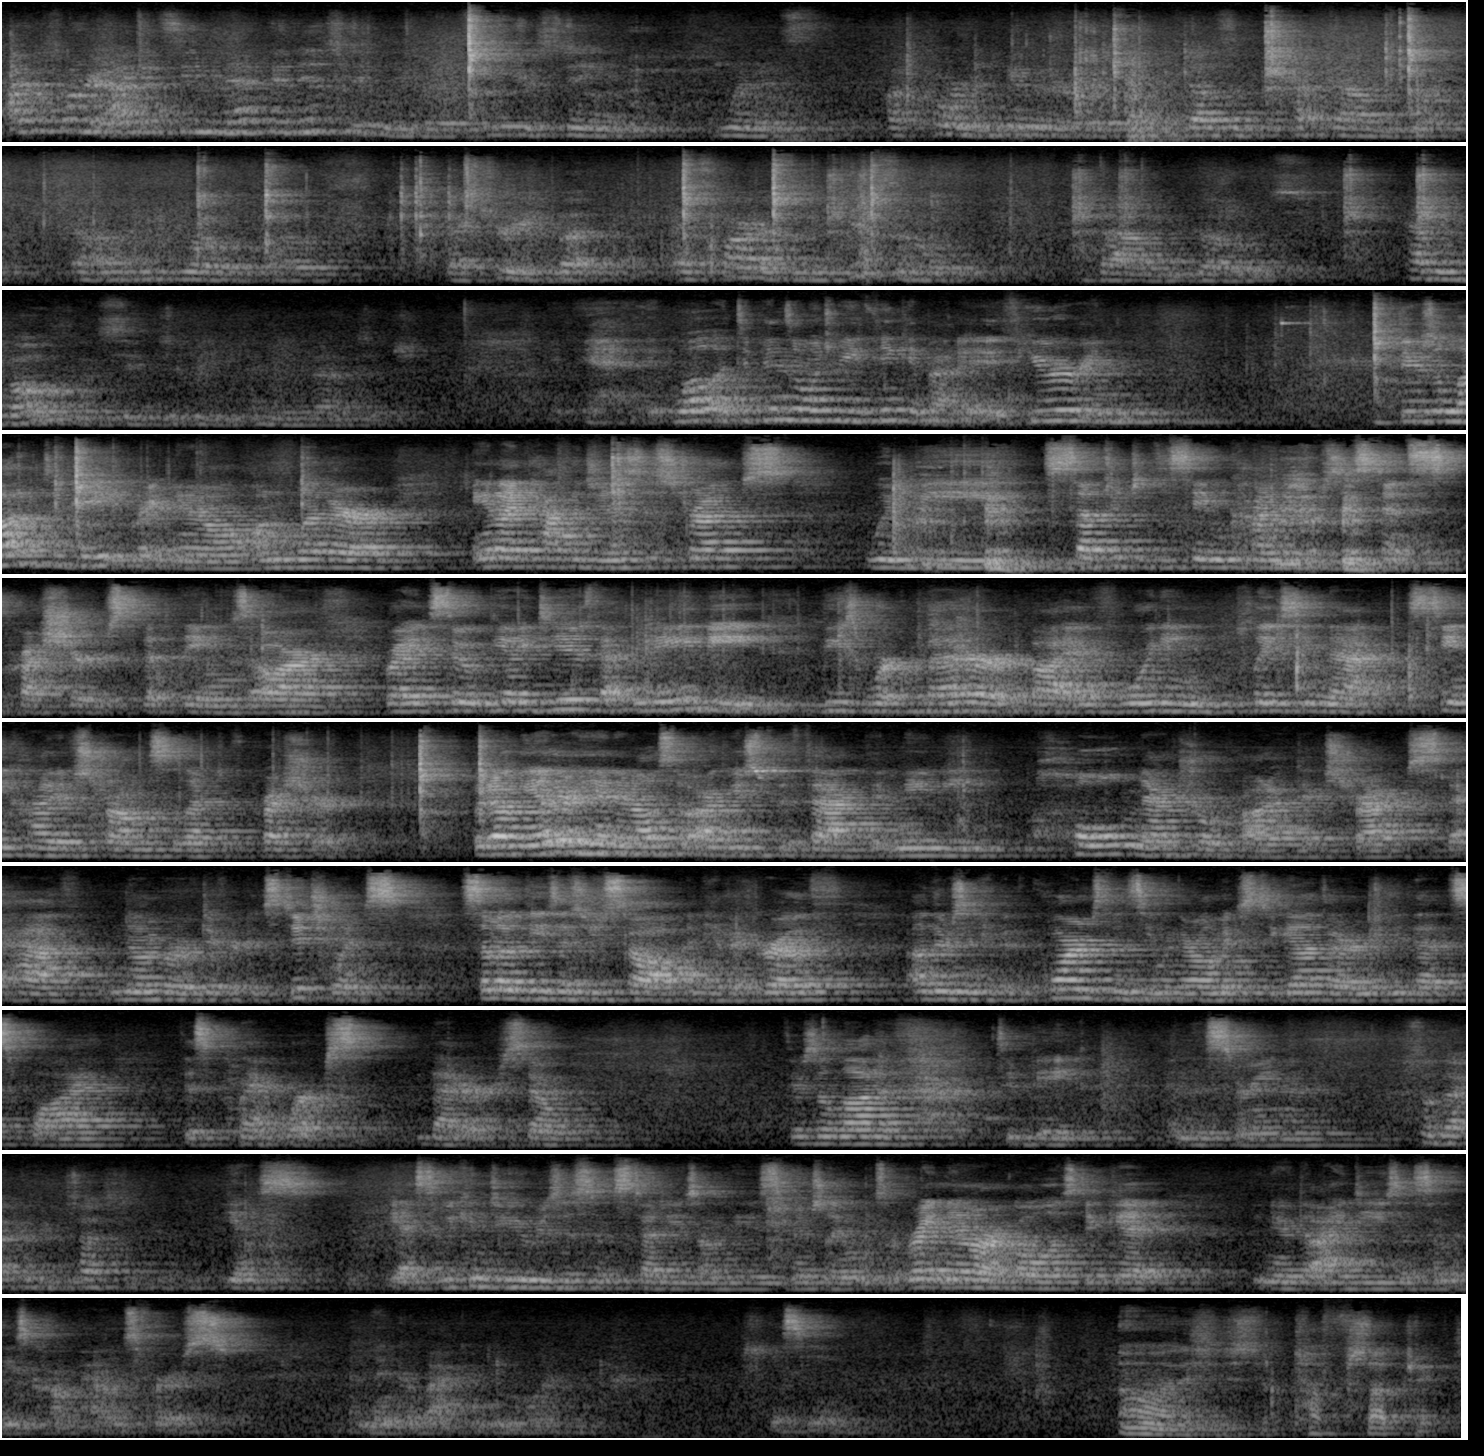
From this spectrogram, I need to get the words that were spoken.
I was wondering, I can see mechanistically that it's interesting when it's a core inhibitor that doesn't cut down the uh, growth of bacteria, but as far as the medicinal value goes, having both would seem to be an advantage. Well, it depends on which way you think about it. If you're in, there's a lot of debate right now on whether anti-pathogenesis drugs would be subject to the same kind of resistance pressures that things are, right? So the idea is that maybe these work better by avoiding placing that same kind of strong selective pressure. But on the other hand, it also argues for the fact that maybe whole natural product extracts that have a number of different constituents, some of these, as you saw, inhibit growth, others inhibit quorum sensing when they're all mixed together. Maybe that's why this plant works better. So there's a lot of debate in this arena. So that could be tested? Yes. Yes, we can do resistance studies on these eventually. So right now our goal is to get you know, the IDs on some of these compounds first and then go back and do more. Yes, Ian? Oh, this is a tough subject.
